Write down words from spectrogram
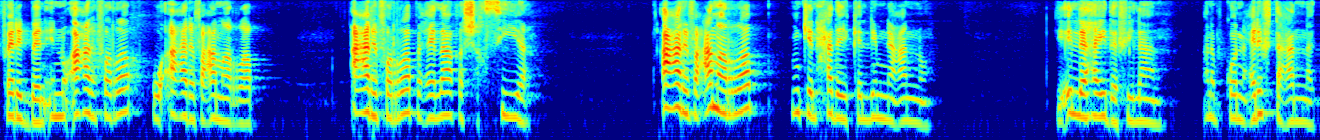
فرق بين إنه أعرف الرب وأعرف عن الرب. أعرف الرب علاقة شخصية. أعرف عن الرب ممكن حدا يكلمني عنه. يقول لي هيدا فلان أنا بكون عرفت عنك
